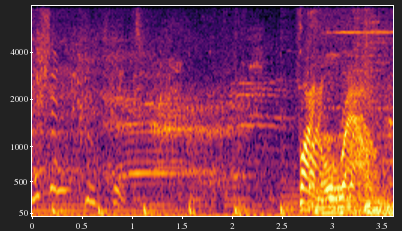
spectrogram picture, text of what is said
Mission complete. Final round. Fight!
